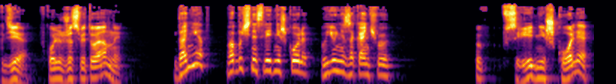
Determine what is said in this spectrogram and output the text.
«Где? В колледже Святой Анны?» «Да нет, в обычной средней школе. В июне заканчиваю». «В, в средней школе?»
